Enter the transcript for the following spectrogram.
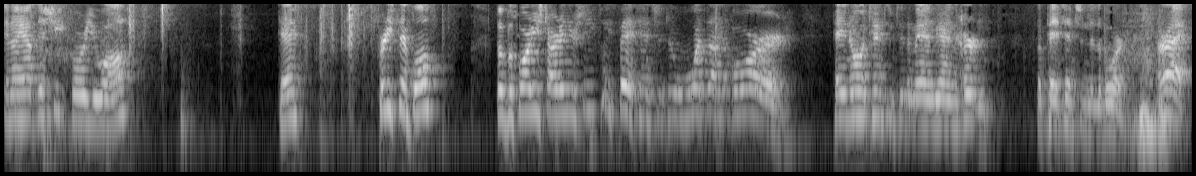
And I have this sheet for you all. Okay? Pretty simple. But before you start on your sheet, please pay attention to what's on the board. Pay no attention to the man behind the curtain, but pay attention to the board. All right.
